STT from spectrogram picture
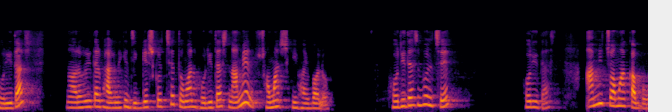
হরিদাস। নরহরি তার ভাগ্নেকে জিজ্ঞেস করছে, তোমার হরিদাস নামের সমাস কি হয় বলো? হরিদাস বলছে, হরিদাস, আমি চমাকাবো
